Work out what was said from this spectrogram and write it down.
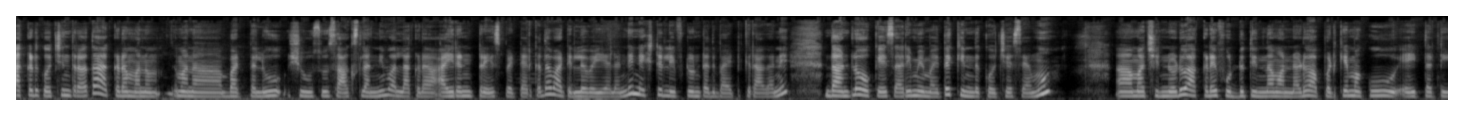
అక్కడికి వచ్చిన తర్వాత అక్కడ మనం మన బట్టలు, షూసు, సాక్స్‌లన్నీ వాళ్ళు అక్కడ ఐరన్ ట్రేస్ పెట్టారు కదా! వాటిల్లో చేయాలండి నెక్స్ట్ లిఫ్ట్ ఉంటుంది బయటికి రాగానే. దాంట్లో ఒకేసారి మేమైతే కిందకు వచ్చేసాము మా చిన్నోడు అక్కడే ఫుడ్ తిందామన్నాడు. అప్పటికే మాకు 8:30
